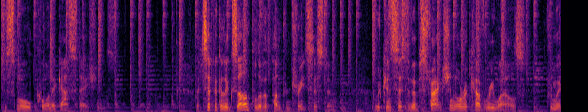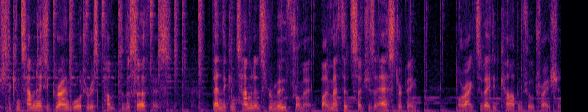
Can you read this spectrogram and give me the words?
to small corner gas stations. A typical example of a pump and treat system would consist of abstraction or recovery wells from which the contaminated groundwater is pumped to the surface, then the contaminants removed from it by methods such as air stripping or activated carbon filtration.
